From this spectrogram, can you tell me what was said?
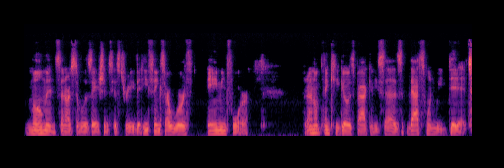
moments in our civilization's history that he thinks are worth aiming for. But I don't think he goes back and he says, that's when we did it.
